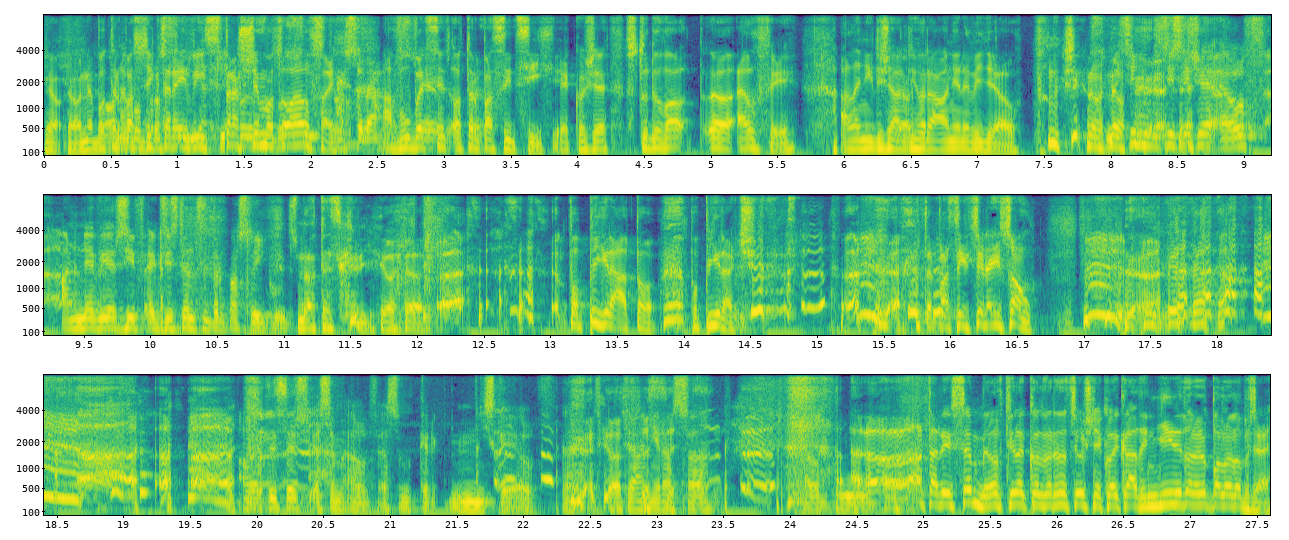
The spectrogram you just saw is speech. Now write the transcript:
jo, jo, nebo trpaslík, prostě který ví strašně moc o elfech a vůbec prostě... nic o trpaslicích. Jakože studoval uh, elfy, ale nikdy žádného reálně neviděl. Myslíš si, že je elf a nevěří v existenci trpaslíků? Trpaslíků. No to je skvělý, jo, jo. Popírá to, popírač. Trpaslíci nejsou. Ale ty jsi, já jsem elf, já jsem kr- nízký elf. Speciální rasa. A tady jsem byl v této konverzaci už několikrát, nikdy to nedopadlo dobře.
